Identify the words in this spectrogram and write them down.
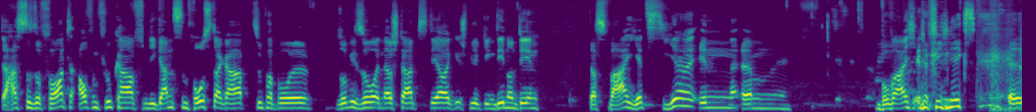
da hast du sofort auf dem Flughafen die ganzen Poster gehabt, Super Bowl sowieso in der Stadt, der spielt gegen den und den. Das war jetzt hier in, ähm, wo war ich? In Phoenix. Äh,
